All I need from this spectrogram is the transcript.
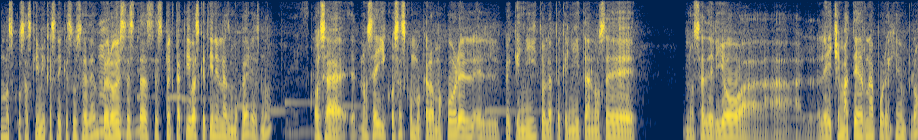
unas cosas químicas ahí que suceden, pero es estas expectativas que tienen las mujeres, ¿no? O sea, eh, no sé, y cosas como que a lo mejor el, pequeñito, la pequeñita no se, no se adherió a, la leche materna, por ejemplo,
